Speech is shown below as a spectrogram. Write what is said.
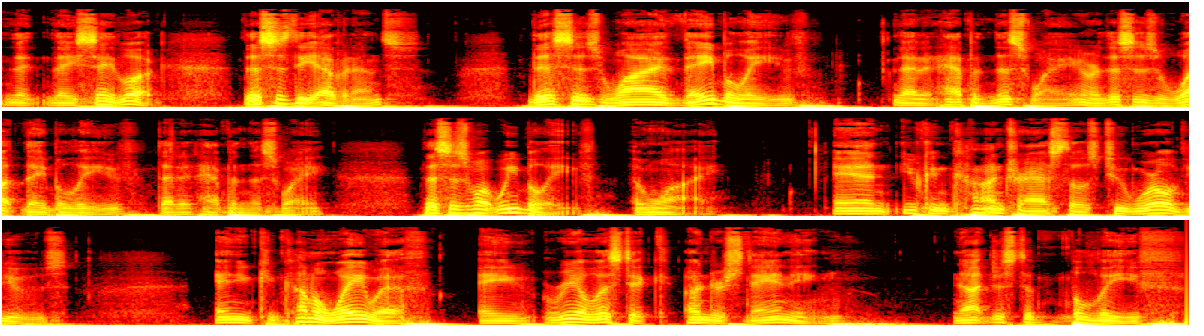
they, say, look, this is the evidence. This is why they believe that it happened this way, or this is what they believe that it happened this way. This is what we believe and why. And you can contrast those two worldviews and you can come away with a realistic understanding, not just a belief,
